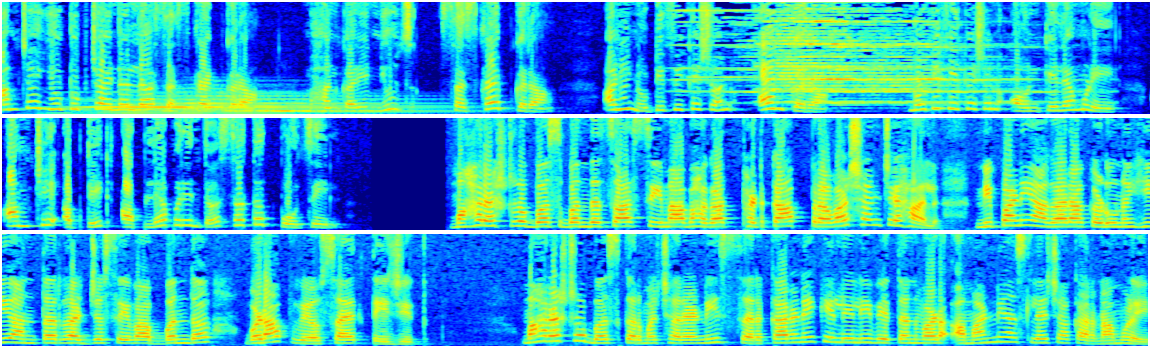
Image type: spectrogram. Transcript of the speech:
आमच्या यूट्यूब चॅनलला सबस्क्राईब करा. महानकारी न्यूज सबस्क्राईब करा आणि नोटिफिकेशन ऑन करा. नोटिफिकेशन ऑन केल्यामुळे आमचे अपडेट आपल्यापर्यंत सतत पोहोचेल. महाराष्ट्र बस बंदचा सीमा भागात फटका प्रवाशांचे हाल. निपाणी आगाराकडूनही आंतरराज्य सेवा बंद वडाप व्यवसाय तेजीत. महाराष्ट्र बस कर्मचाऱ्यांनी सरकारने केलेली वेतनवाढ अमान्य असल्याच्या कारणामुळे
